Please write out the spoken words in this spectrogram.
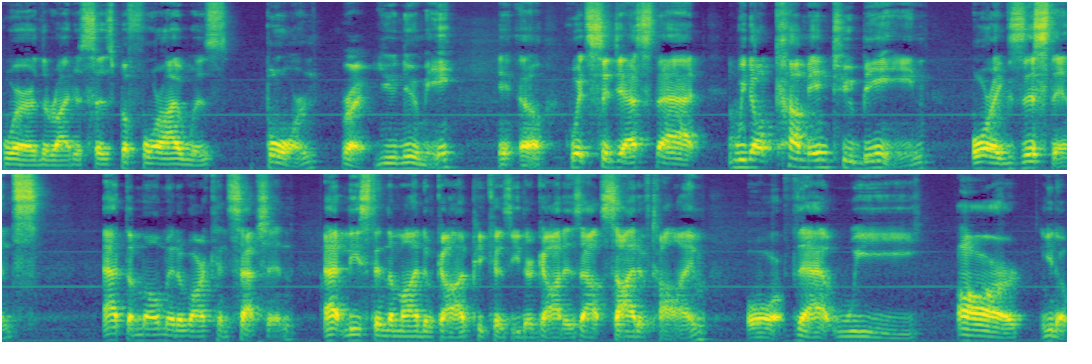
where the writer says, Before I was born, Right. you knew me, you know, which suggests that we don't come into being or existence at the moment of our conception, at least in the mind of God, because either God is outside of time or that we are, you know,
